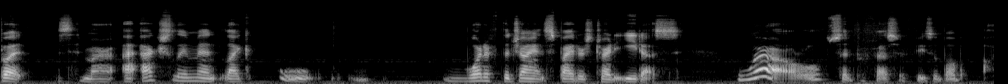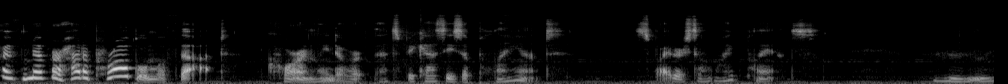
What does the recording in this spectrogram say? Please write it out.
But, said Mara, I actually meant, like, w- what if the giant spiders try to eat us? Well, said Professor Feaselbub, I've never had a problem with that. Corin leaned over. That's because he's a plant. Spiders don't like plants. Hmm,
